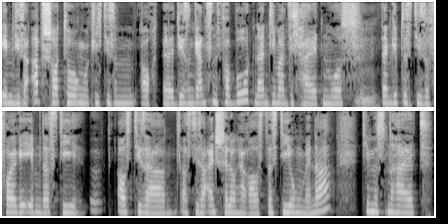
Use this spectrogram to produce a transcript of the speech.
eben dieser Abschottung, wirklich diesem auch äh, diesen ganzen Verboten, an die man sich halten muss. Mhm. Dann gibt es diese Folge eben, dass die äh, aus dieser aus dieser Einstellung heraus, dass die jungen Männer, die müssen halt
